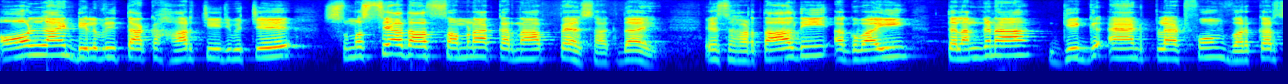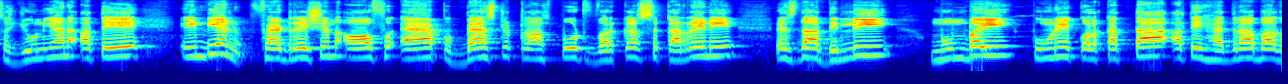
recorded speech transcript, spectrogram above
ਆਨਲਾਈਨ ਡਿਲੀਵਰੀ ਤੱਕ ਹਰ ਚੀਜ਼ ਵਿੱਚ ਸਮੱਸਿਆ ਦਾ ਸਾਹਮਣਾ ਕਰਨਾ ਪੈ ਸਕਦਾ ਹੈ। ਇਸ ਹੜਤਾਲ ਦੀ ਅਗਵਾਈ Telangana gig and platform workers union ਅਤੇ Indian federation of app based transport workers ਕਰ ਰਹੇ ਨੇ। ਇਸ ਦਾ ਦਿੱਲੀ, ਮੁੰਬਈ ਪੂਨੇ ਕੋਲਕਾਤਾ ਅਤੇ ਹైదరాబాద్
